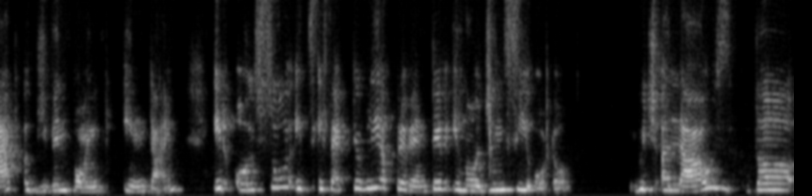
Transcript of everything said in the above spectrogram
at a given point in time. It also, it's effectively a preventive emergency order, which allows the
